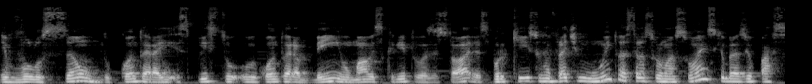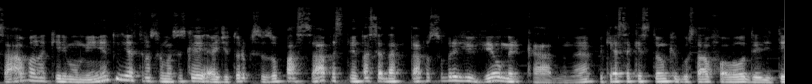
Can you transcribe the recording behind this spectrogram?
evolução do quanto era explícito, o quanto era bem ou mal escrito as histórias, porque isso reflete muito as transformações que o Brasil passava naquele momento e as transformações que a editora precisou passar para tentar se adaptar para sobreviver ao mercado, né? Porque essa questão que o Gustavo falou de ter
